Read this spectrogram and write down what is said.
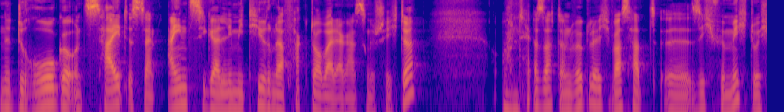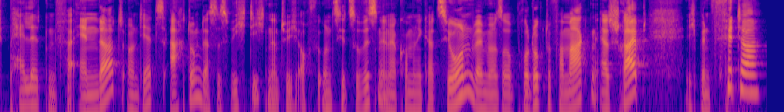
eine Droge und Zeit ist sein einziger limitierender Faktor bei der ganzen Geschichte. Und er sagt dann wirklich, was hat äh, sich für mich durch Peloton verändert? Und jetzt, Achtung, das ist wichtig, natürlich auch für uns hier zu wissen in der Kommunikation, wenn wir unsere Produkte vermarkten. Er schreibt, ich bin fitter,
